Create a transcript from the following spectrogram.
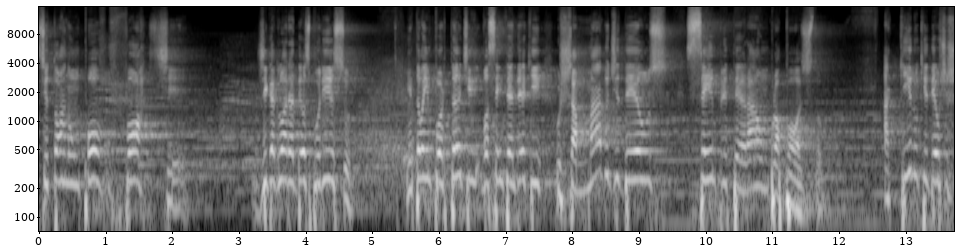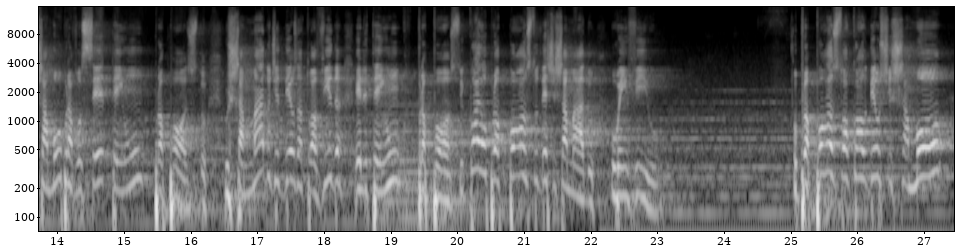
se torna um povo forte. Diga glória a Deus por isso. Então é importante você entender que o chamado de Deus sempre terá um propósito. Aquilo que Deus te chamou para você tem um propósito. O chamado de Deus na tua vida, ele tem um propósito. E qual é o propósito deste chamado? O envio. O propósito ao qual Deus te chamou,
